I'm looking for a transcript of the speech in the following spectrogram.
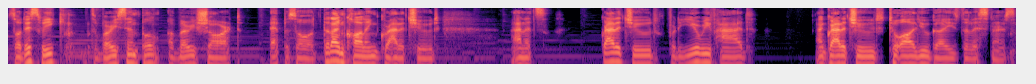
so this week, it's a very simple, a very short episode that I'm calling Gratitude, and it's gratitude for the year we've had and gratitude to all you guys, the listeners.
